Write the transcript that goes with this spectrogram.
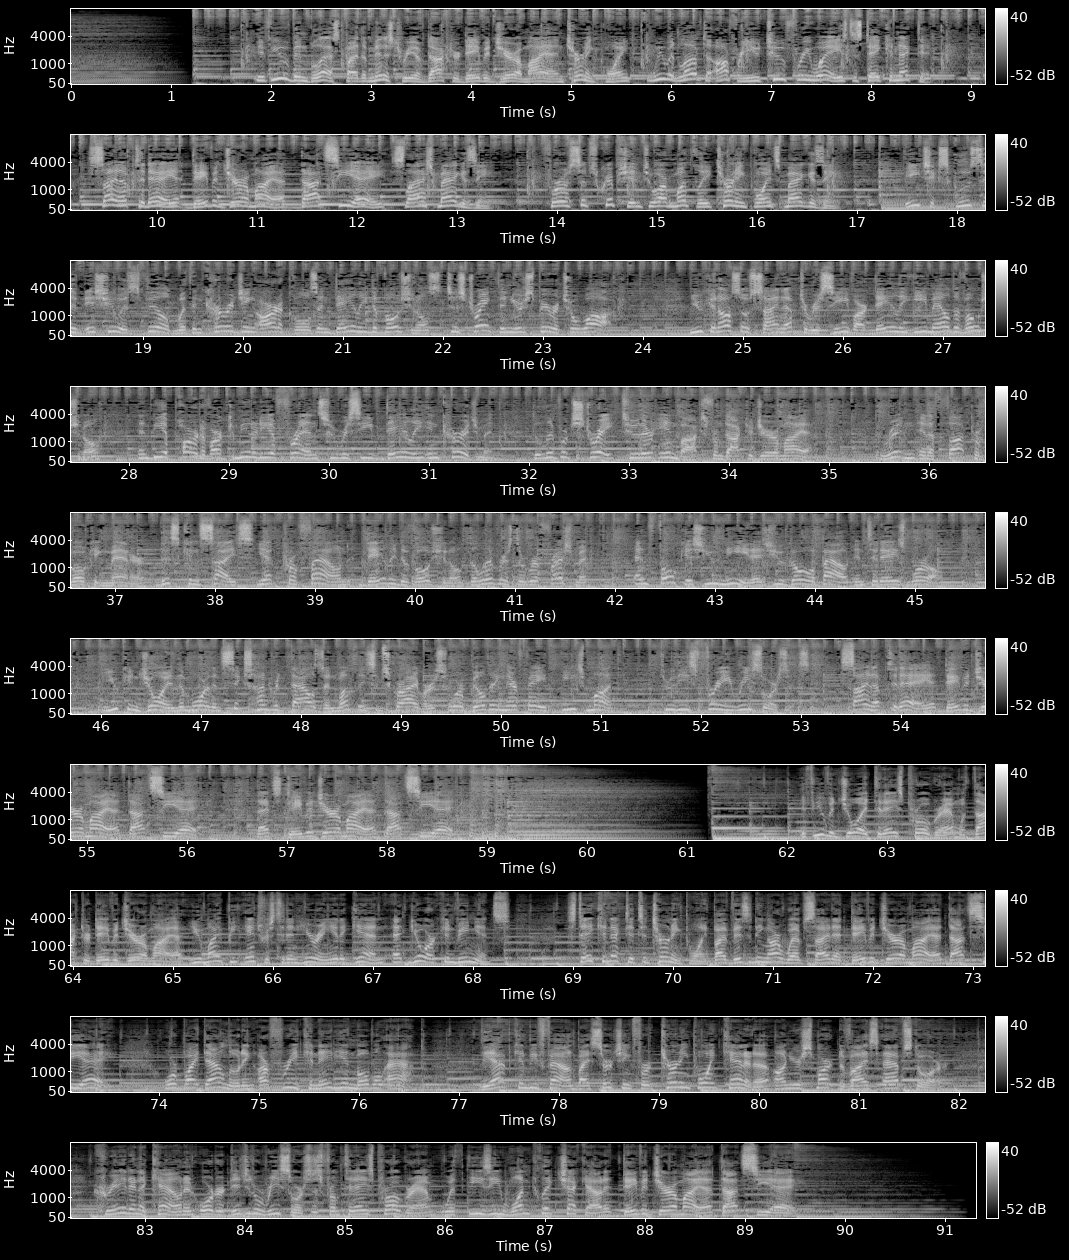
If you've been blessed by the ministry of Dr. David Jeremiah and Turning Point, we would love to offer you two free ways to stay connected. Sign up today at davidjeremiah.ca slash magazine for a subscription to our monthly Turning Points magazine. Each exclusive issue is filled with encouraging articles and daily devotionals to strengthen your spiritual walk. You can also sign up to receive our daily email devotional and be a part of our community of friends who receive daily encouragement delivered straight to their inbox from Dr. Jeremiah. Written in a thought provoking manner, this concise yet profound daily devotional delivers the refreshment and focus you need as you go about in today's world. You can join the more than 600,000 monthly subscribers who are building their faith each month through these free resources. Sign up today at davidjeremiah.ca. That's davidjeremiah.ca. If you've enjoyed today's program with Dr. David Jeremiah, you might be interested in hearing it again at your convenience. Stay connected to Turning Point by visiting our website at davidjeremiah.ca or by downloading our free Canadian mobile app. The app can be found by searching for Turning Point Canada on your smart device app store. Create an account and order digital resources from today's program with easy one click checkout at davidjeremiah.ca.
